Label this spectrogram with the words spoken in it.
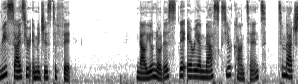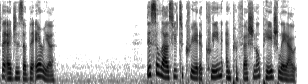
Resize your images to fit. Now you'll notice the area masks your content to match the edges of the area. This allows you to create a clean and professional page layout.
